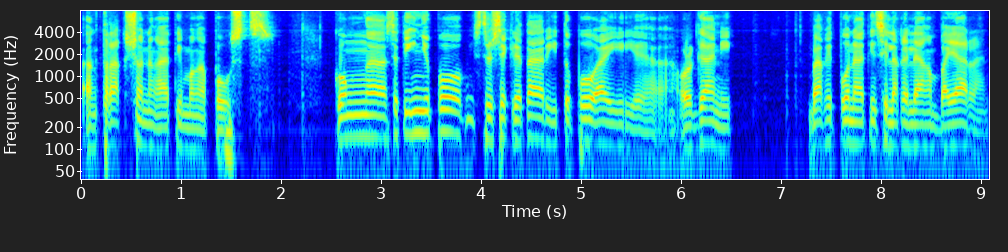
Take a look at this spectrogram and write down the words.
ang traction ng ating mga posts. Kung ah, sa tingin niyo po, Mr. Secretary, ito po ay ah, organic, bakit po natin sila kailangan bayaran?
